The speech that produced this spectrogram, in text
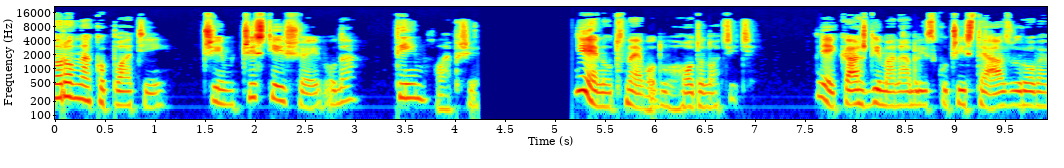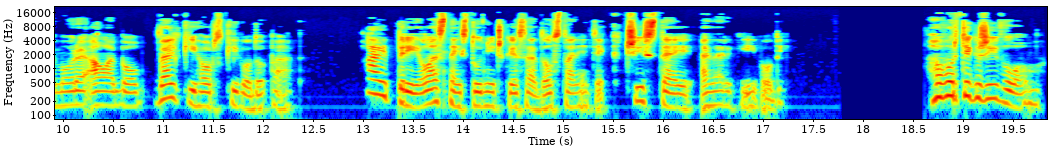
No rovnako platí, čím čistejšia je voda, tým lepšie. Nie je nutné vodu hodnotiť. Nie každý má na blízku čisté azurové more alebo veľký horský vodopád. Aj pri lesnej studničke sa dostanete k čistej energii vody. Hovorte k živlom.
